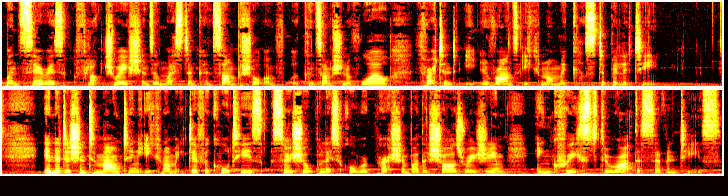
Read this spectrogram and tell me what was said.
when serious fluctuations in Western consumption of, oil threatened Iran's economic stability. In addition to mounting economic difficulties, social political repression by the Shah's regime increased throughout the 70s.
